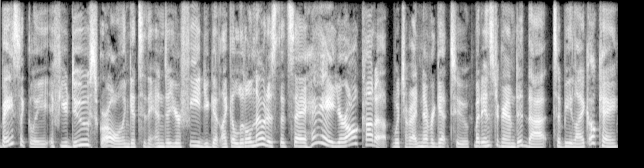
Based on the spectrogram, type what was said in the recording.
basically, if you do scroll and get to the end of your feed, you get like a little notice that say, "Hey, you're all caught up," which I never get to. But Instagram did that to be like, "Okay,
